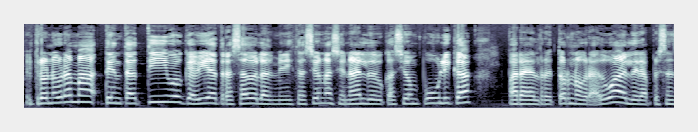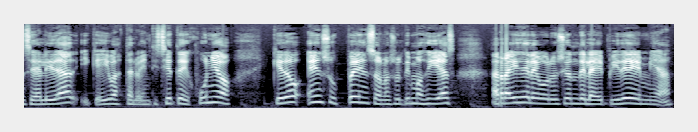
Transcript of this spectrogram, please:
El cronograma tentativo que había trazado la Administración Nacional de Educación Pública para el retorno gradual de la presencialidad y que iba hasta el 27 de junio quedó en suspenso en los últimos días a raíz de la evolución de la epidemia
